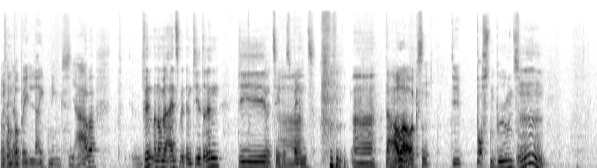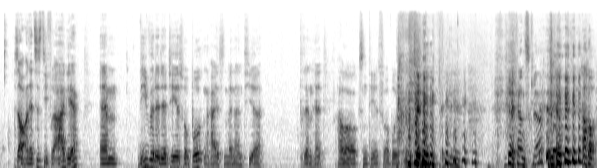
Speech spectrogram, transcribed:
Okay. Tampa Bay Lightnings. Ja, aber findet man nochmal eins mit einem Tier drin. Die. Mercedes-Benz. Äh, Der. Auerochsen. die Boston Bruins. Mm. So, und jetzt ist die Frage, ähm, wie würde der TSV Burken heißen, wenn er ein Tier drin hätte? Auerochsen TSV Burschen. Ja, ganz klar.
